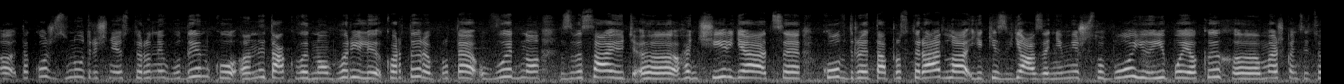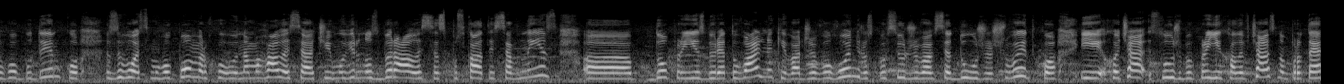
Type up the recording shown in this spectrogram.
Е, Також з внутрішньої сторони будинку е, не так видно обгорілі квартири, проте видно звисають е, ганчір'я, це ковдри та простирадла, які зв'язані між собою, і по яких мешканці цього будинку з восьмого поверху намагалися чи ймовірно збиралися спускатися вниз до приїзду рятувальників, адже вогонь розповсюджувався дуже швидко. І, хоча служби приїхали вчасно, проте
